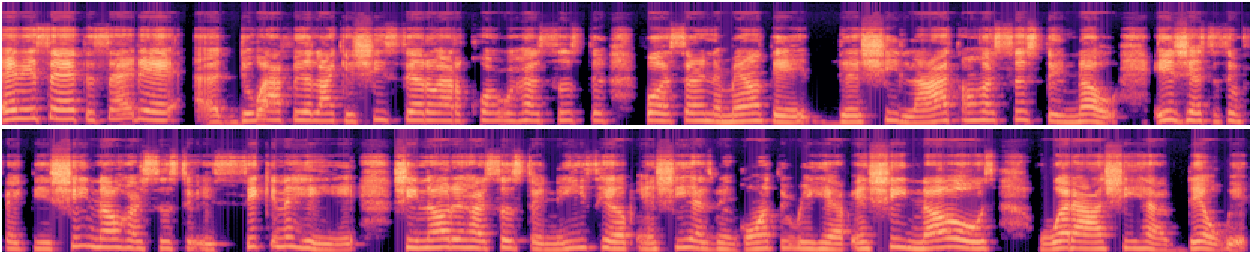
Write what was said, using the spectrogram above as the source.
And it's sad to say that. Uh, do I feel like if she settled out of court with her sister for a certain amount that that she lied on her sister? No, it's just as that she know her sister is sick in the head. She know that her sister needs help, and she has been going through rehab, and she knows what all she have dealt with.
